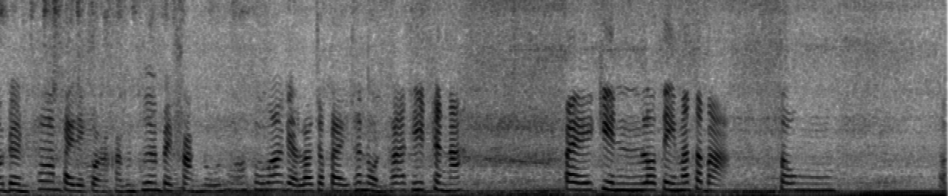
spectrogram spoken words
เราเดินข้ามไปดีกว่าค่ะเพื่อนๆไปฝั่งนู้นเนาะเพราะว่าเดี๋ยวเราจะไปถนนพระอาทิตย์กันนะ ไปกินโรตีมัตตบะตรง เอ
